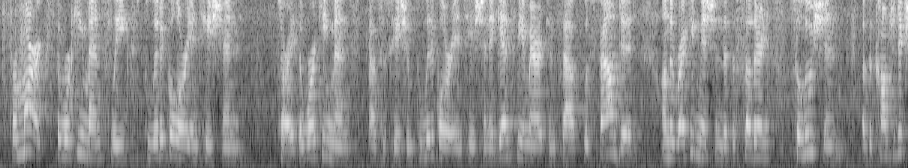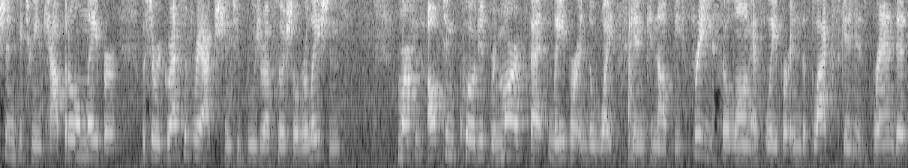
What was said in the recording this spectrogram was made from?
For Marx, the Working Men's League's political orientation, sorry, the Working Men's Association political orientation against the American South was founded on the recognition that the Southern solution of the contradiction between capital and labor was a regressive reaction to bourgeois social relations Marx's often quoted remark that labor in the white skin cannot be free so long as labor in the black skin is branded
